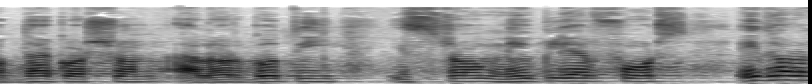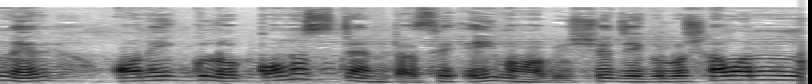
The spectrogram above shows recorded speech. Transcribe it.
মধ্যাকর্ষণ, আলোর গতি স্ট্রং নিউক্লিয়ার ফোর্স এই ধরনের অনেকগুলো কনস্ট্যান্ট আছে এই মহাবিশ্বে যেগুলো সামান্য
